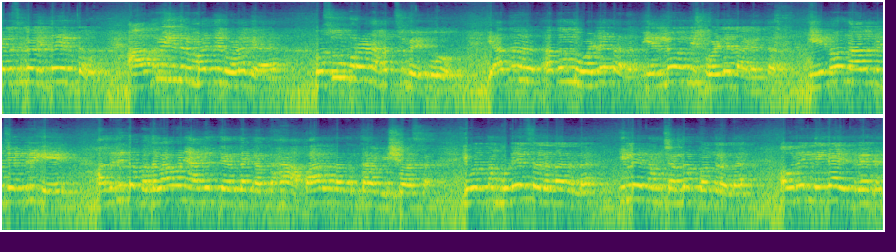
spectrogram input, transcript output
ಕೆಲಸಗಳು ಇದ್ದೇ ಇರ್ತಾವ ಆದ್ರೂ ಇದ್ರ ಮಧ್ಯದೊಳಗ ಬಸವ ಪುರಾಣ ಹಚ್ಚಬೇಕು ಅದು ಅದೊಂದು ಒಳ್ಳೇದದ ಎಲ್ಲೋ ಒಂದಿಷ್ಟು ಒಂದಿಷ್ಟು ಒಳ್ಳೇದಾಗತ್ತ ಏನೋ ನಾಲ್ಕು ಜನರಿಗೆ ಅದರಿಂದ ಬದಲಾವಣೆ ಆಗುತ್ತೆ ಅಂತಕ್ಕಂತಹ ಅಪಾರವಾದಂತಹ ವಿಶ್ವಾಸ. ಇವತ್ತು ನಮ್ಮ ಗುಡೇ ಸರ್ ಅದಾರಲ್ಲ, ಇಲ್ಲೇ ನಮ್ಮ ಚಂದ ಬಂದ್ರಲ್ಲ, ಅವ್ರೇನ್ ಲಿಂಗಾಯತ್ರೇನೆ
